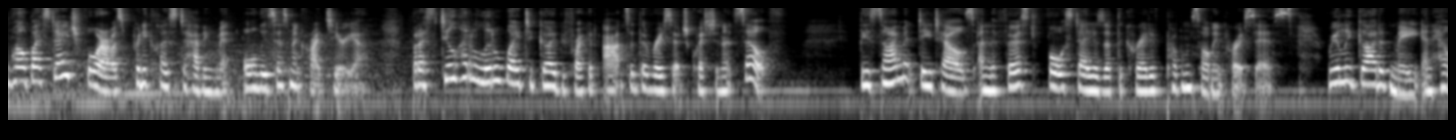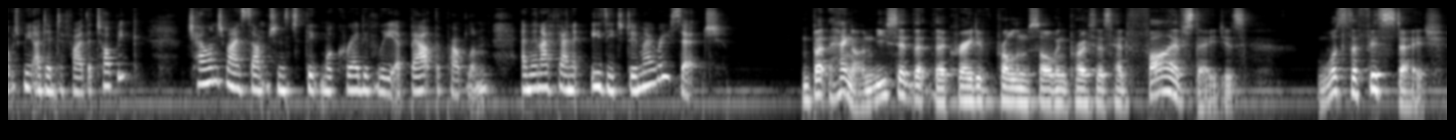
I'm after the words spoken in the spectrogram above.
Well, by stage four, I was pretty close to having met all the assessment criteria, but I still had a little way to go before I could answer the research question itself. The assignment details and the first four stages of the creative problem solving process really guided me and helped me identify the topic, challenge my assumptions to think more creatively about the problem, and then I found it easy to do my research. But hang on, you said that the creative problem solving process had five stages. What's the fifth stage?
